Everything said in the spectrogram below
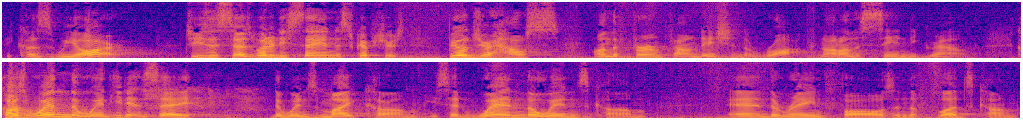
because we are. Jesus says, what did he say in the scriptures? Build your house on the firm foundation, the rock, not on the sandy ground. Because when the wind, he didn't say the winds might come. He said, when the winds come and the rain falls and the floods come,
